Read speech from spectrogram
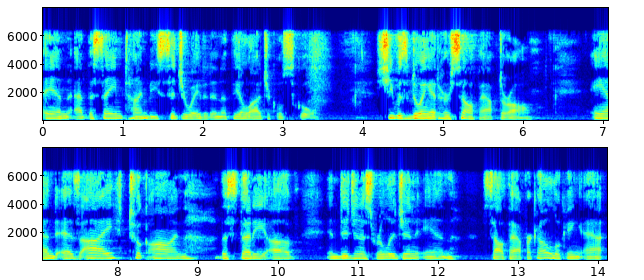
and at the same time be situated in a theological school. She was doing it herself, after all. And as I took on the study of indigenous religion in South Africa, looking at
